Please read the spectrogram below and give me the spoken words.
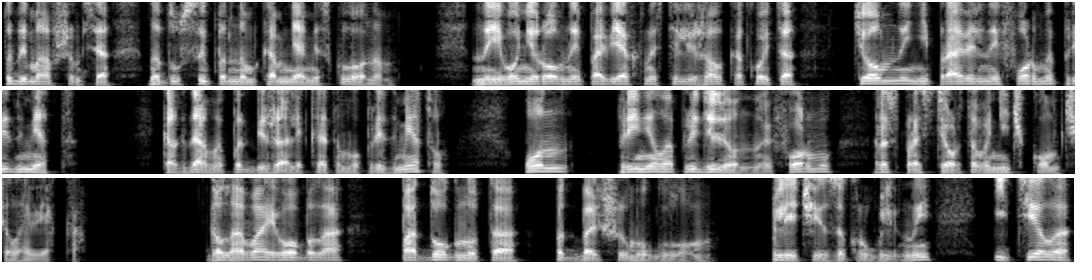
подымавшимся над усыпанным камнями склоном. На его неровной поверхности лежал какой-то темный неправильной формы предмет. Когда мы подбежали к этому предмету, он принял определенную форму распростертого ничком человека. Голова его была подогнута под большим углом. Плечи закруглены, и тело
